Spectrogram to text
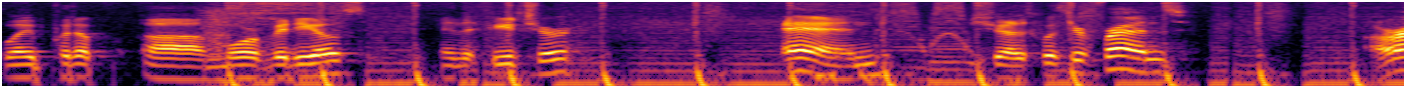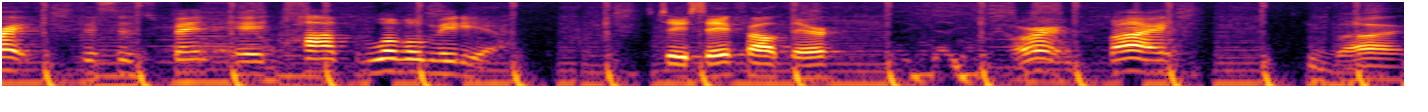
when we put up uh, more videos in the future, and share this with your friends. All right. This has been a top level media. Stay safe out there. All right. Bye. Bye.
